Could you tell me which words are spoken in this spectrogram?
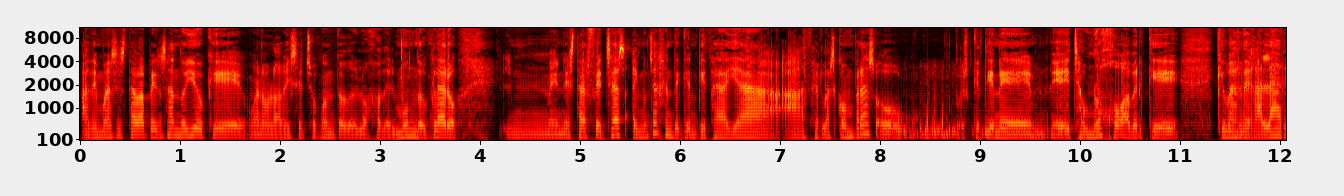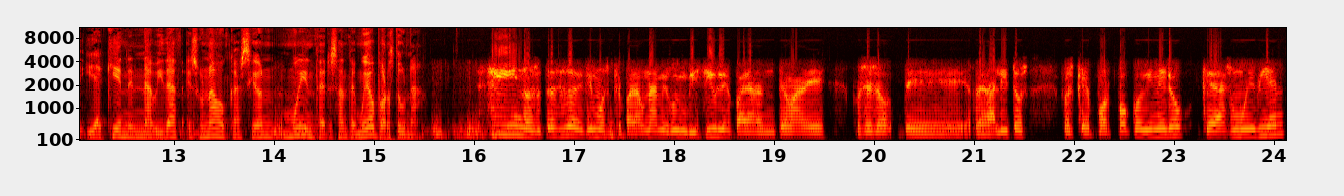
Además, estaba pensando yo que, bueno, lo habéis hecho con todo el ojo del mundo, claro. Mm, en estas fechas hay mucha gente que empieza ya a hacer las compras o pues que tiene echa un ojo a ver qué, qué va a regalar y aquí en Navidad es una ocasión muy interesante, muy oportuna. Sí, nosotros eso decimos que para un amigo invisible, para un tema de pues eso, de regalitos, pues que por poco dinero quedas muy bien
